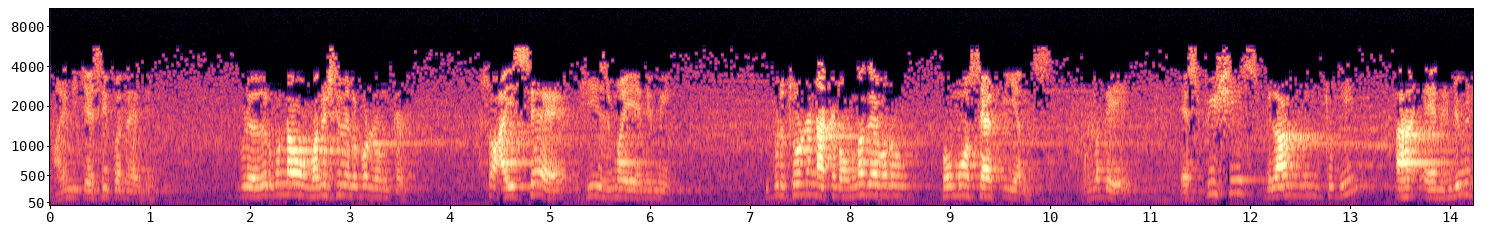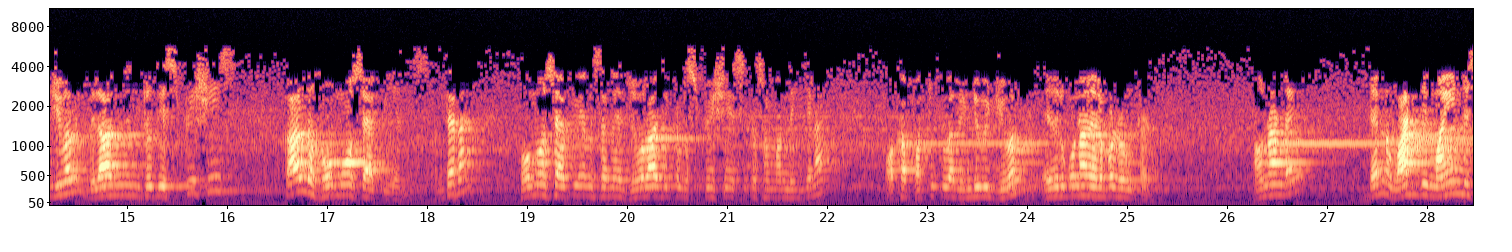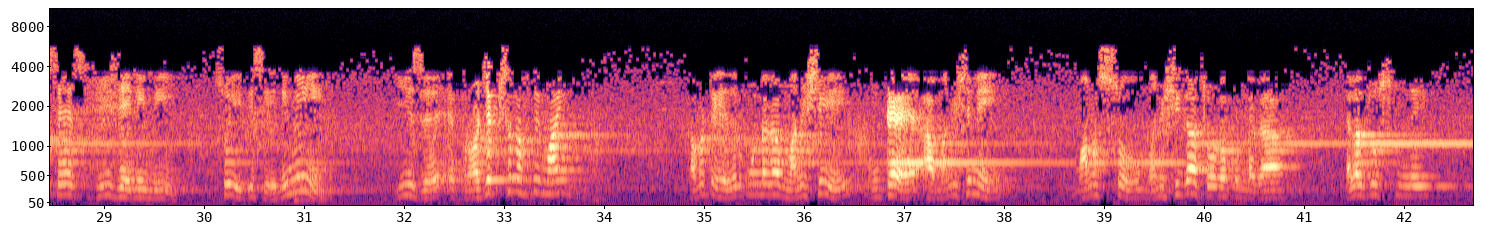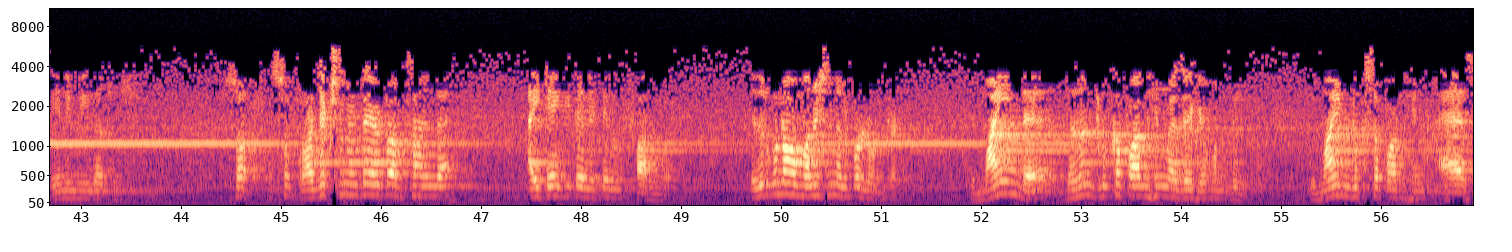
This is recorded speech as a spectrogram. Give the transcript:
mind చేసి పని అది. ఇప్పుడు ఎదుర్కొండా ఒక మనిషి నిలబడి ఉంటాడు. So I say he's my enemy ఇప్పుడు చూడండి అక్కడ ఉన్నది ఎవరు? హోమోసాపియన్స్ ఉన్నది a species belonging to the an individual belonging to the species called homo sapiens అంతేనా? హోమోసాపియన్స్ అనే జూలాజికల్ స్పీషీస్కి సంబంధించిన ఒక పర్టికులర్ ఇండివిజువల్ ఎదుర్కొన్నా నిలబడి ఉంటాడు. అవునండి? Then what the mind says he's enemy so ఇది enemy is a projection of the mind కాబట్టి ఎదుర్కొండగా మనిషి ఉంటే ఆ మనిషిని మనస్సు మనిషిగా చూడకుండగా ఎలా చూస్తుంది? ఎనిమిగా చూస్తుంది సో సో ప్రాజెక్షన్ అంటే ఏమిటో అర్థమైందా I take it a little forward ఎదుర్కొన్న ఒక మనిషి నిలబడి ఉంటాడు. The mind doesn't look upon him as a human being the mind looks upon him as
